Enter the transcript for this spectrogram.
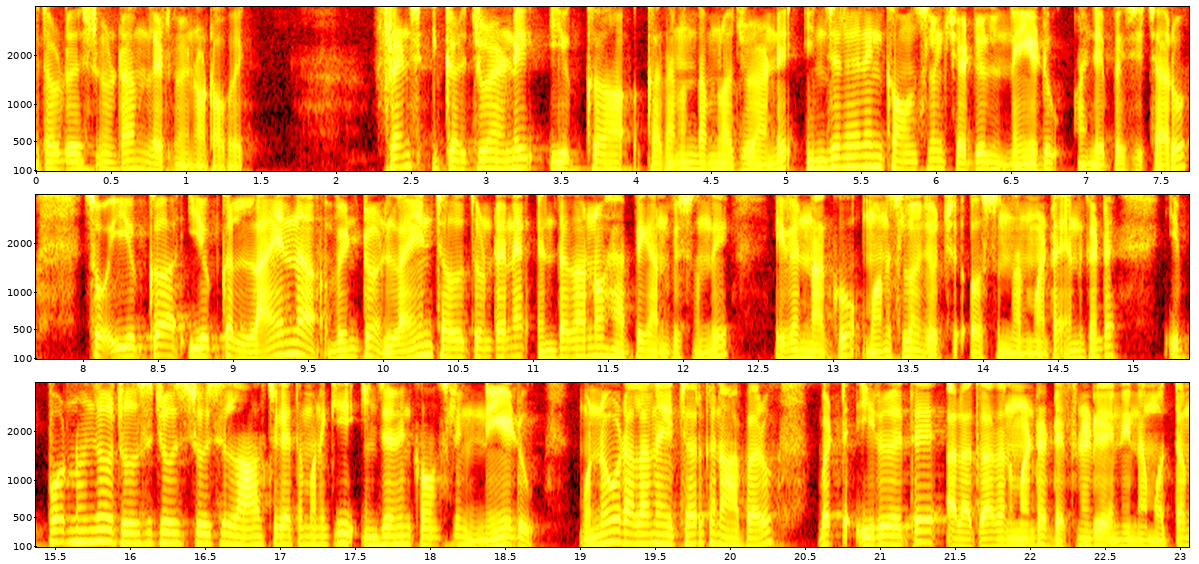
without wasting time let me know topic friends ఇక్కడ చూడండి ఈ యొక్క కథనంతంలో చూడండి ఇంజనీరింగ్ కౌన్సిలింగ్ షెడ్యూల్ నేడు అని చెప్పేసి ఇచ్చారు. సో ఈ యొక్క ఈ యొక్క లైన్ వింటూ లైన్ చదువుతుంటేనే ఎంతగానో హ్యాపీగా అనిపిస్తుంది. ఈవెన్ నాకు మనసులోంచి వచ్చి వస్తుందన్నమాట. ఎందుకంటే ఇప్పటి నుంచో చూసి చూసి చూసి లాస్ట్కి అయితే మనకి ఇంజనీరింగ్ కౌన్సిలింగ్ నేడు. మొన్న కూడా అలానే ఇచ్చారు కానీ ఆపారు. బట్ ఈరోజు అయితే అలా కాదనమాట డెఫినెట్గా నిన్న మొత్తం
